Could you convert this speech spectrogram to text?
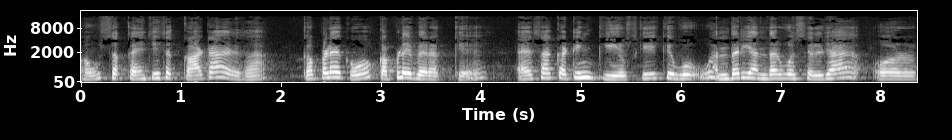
और उस कैंची से काटा ऐसा, कपड़े को कपड़े पे रख के ऐसा कटिंग की उसकी कि वो, अंदर ही अंदर वो सिल जाए और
